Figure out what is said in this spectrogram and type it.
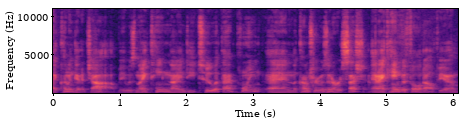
I couldn't get a job. It was 1992 at that point and the country was in a recession. And I came to Philadelphia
